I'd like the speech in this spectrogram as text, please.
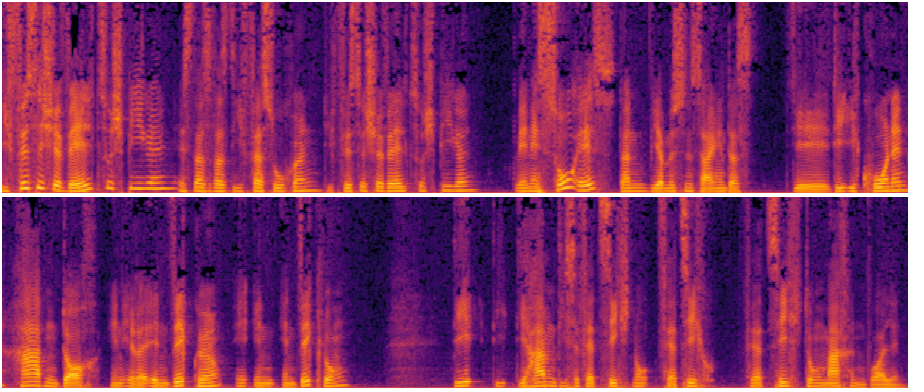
Die physische Welt zu spiegeln, ist das, was die versuchen, die physische Welt zu spiegeln. Wenn es so ist, dann wir müssen sagen, dass die, die Ikonen haben doch in ihrer Entwicklung, in Entwicklung die, die, die haben diese Verzichtung, Verzicht, Verzichtung machen wollen.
